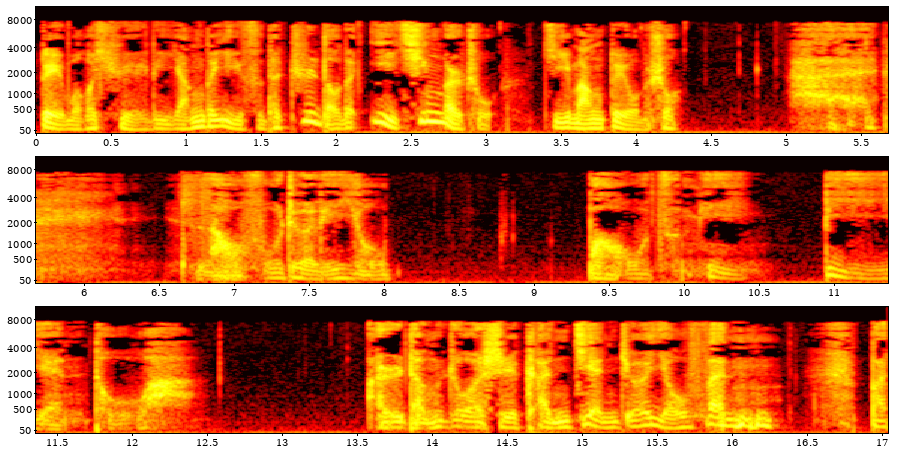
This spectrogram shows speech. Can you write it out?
对我和雪莉杨的意思，他知道的一清二楚，急忙对我们说。嗨，老夫这里有包子秘地眼图啊！尔等若是肯见者有份，把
